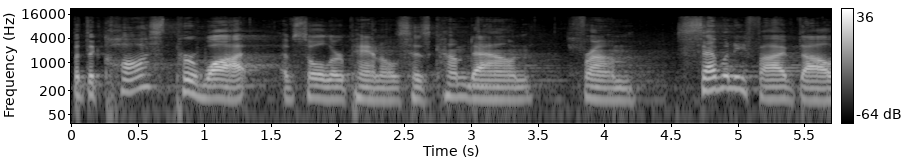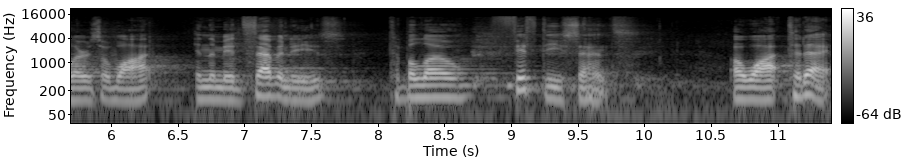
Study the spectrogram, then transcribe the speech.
But the cost per watt of solar panels has come down from $75 a watt in the mid 70s to below 50 cents a watt today.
